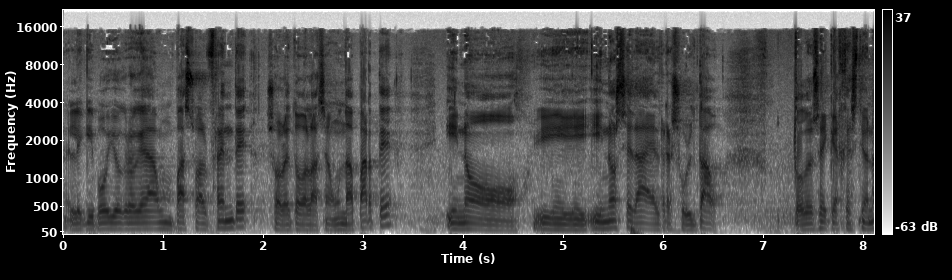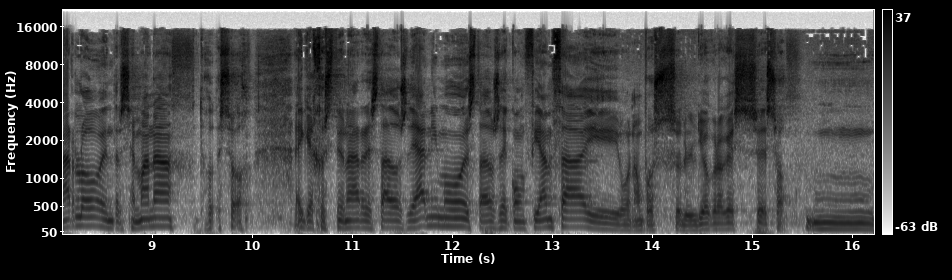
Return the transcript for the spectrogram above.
el equipo yo creo que da un paso al frente, sobre todo la segunda parte, y no, y, no se da el resultado. Todo eso hay que gestionarlo entre semana, todo eso hay que gestionar estados de ánimo, estados de confianza y bueno, pues yo creo que es eso, mm,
